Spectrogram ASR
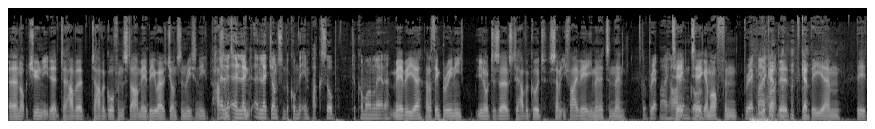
an opportunity to, to have a to have a go from the start, maybe, whereas Johnson recently And, hasn't. let- and, let, and let Johnson become the impact sub to come on later. maybe, yeah, and I think Borini, you know, deserves to have a good 75, 80 minutes, and then It's to break my heart. take him take him off and break my heart. get the get the um the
